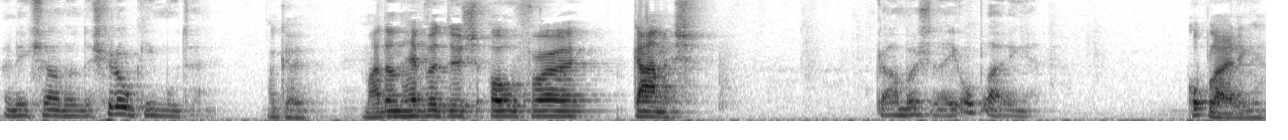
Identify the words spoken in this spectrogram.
En ik zou naar de schrokie moeten. Oké. Maar dan hebben we het dus over kamers, Kamers, nee, opleidingen. opleidingen.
